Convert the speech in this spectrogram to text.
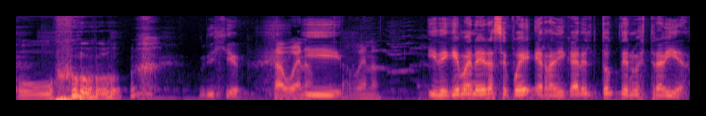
Uh, brigio. está bueno, Y- está bueno. y de qué manera se puede erradicar el TOC de nuestra vida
